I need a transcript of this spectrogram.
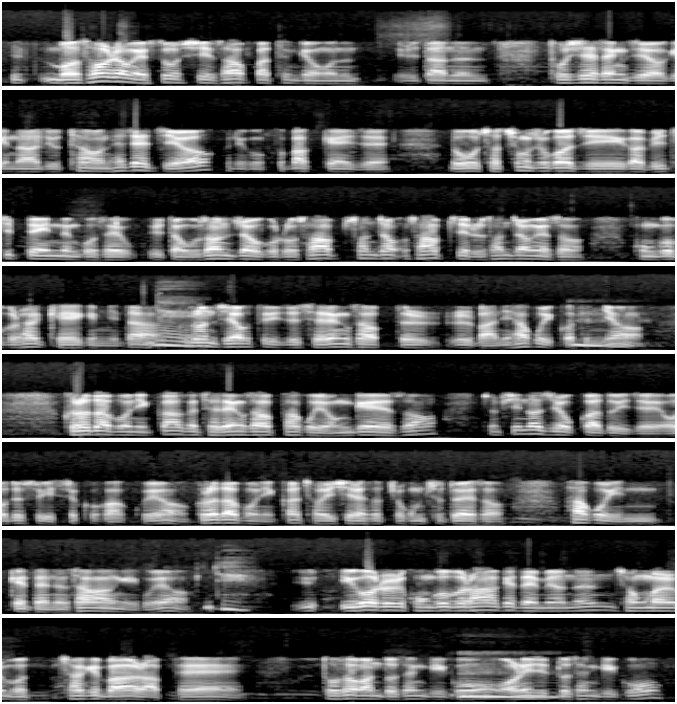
일- 뭐, 서울형 SOC 사업 같은 경우는 일단은 도시재생 지역이나 뉴타운 해제 지역, 그리고 그 밖에 이제 노후 저층 주거지가 밀집돼 있는 곳에 일단 우선적으로 사업 선정, 사업지를 선정해서 공급을 할 계획입니다. 네. 그런 지역들이 이제 재생 사업들을 많이 하고 있거든요. 그러다 보니까 그 재생 사업하고 연계해서 좀 시너지 효과도 이제 얻을 수 있을 것 같고요. 그러다 보니까 저희 실에서 조금 주도해서 하고 있게 되는 상황이고요. 네. 이, 이거를 공급을 하게 되면은 정말 뭐 자기 마을 앞에 도서관도 생기고 음. 어린이집도 생기고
